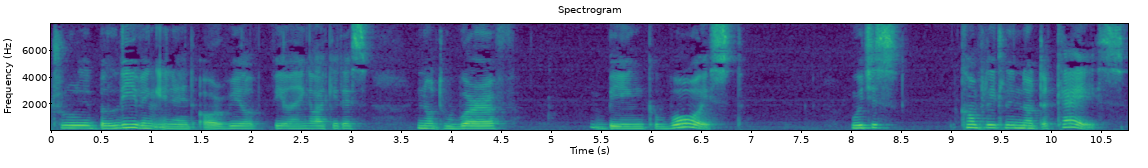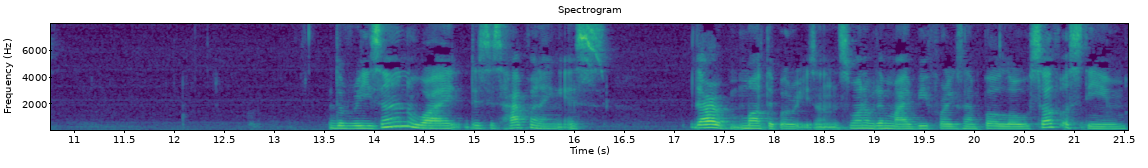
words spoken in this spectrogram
truly believing in it or we're feeling like it is not worth being voiced, which is completely not the case. The reason why this is happening is there are multiple reasons. One of them might be, for example, low self esteem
